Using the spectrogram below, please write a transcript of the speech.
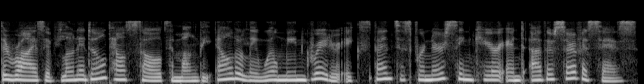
The rise of lone adult households among the elderly will mean greater expenses for nursing care and other services.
